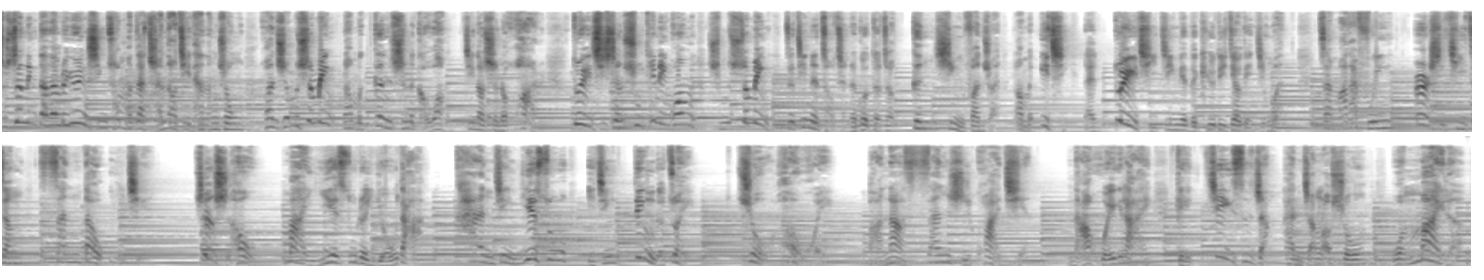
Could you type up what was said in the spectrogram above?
恳求圣灵大大的运行，充满在晨祷祭坛当中，唤醒我们生命，让我们更深的渴望进到神的话语，对齐神属天灵光，使我们生命在今天早晨能够得到更新翻转。让我们一起来对齐今天的 QD 焦点经文，在马太福音二十七章三到五节。这时候卖耶稣的犹大看见耶稣已经定了罪，就后悔，把那三十块钱拿回来给祭司长和长老说：“我卖了。”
